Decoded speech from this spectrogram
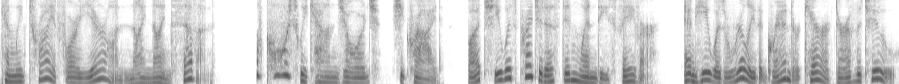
can we try it for a year on 997? Of course we can, George, she cried. But she was prejudiced in Wendy's favor, and he was really the grander character of the two.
